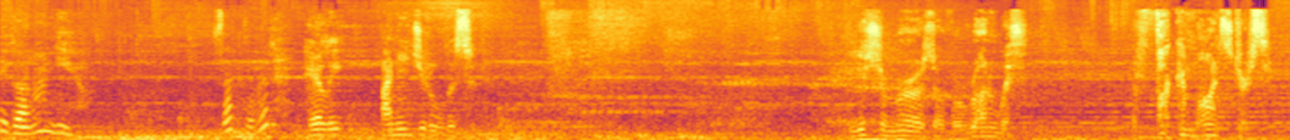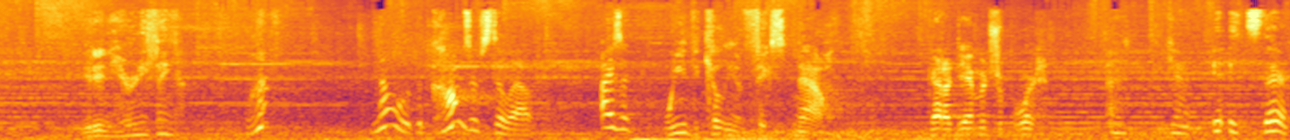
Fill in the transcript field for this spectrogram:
Got on you? Is that blood? Haley, I need you to listen. The Ishimura's overrun with... They're fucking monsters. You didn't hear anything? What? No, the comms are still out. Isaac, We need the Kellion fixed now. Got a damage report? uh, yeah, it, it's there.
